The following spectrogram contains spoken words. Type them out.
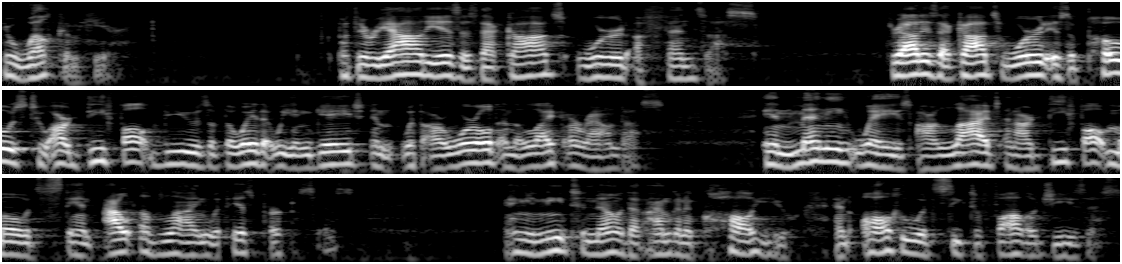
You're welcome here. But the reality is, is that God's word offends us. The reality is that God's word is opposed to our default views of the way that we engage in, with our world and the life around us. In many ways, our lives and our default modes stand out of line with his purposes. And you need to know that I'm going to call you and all who would seek to follow Jesus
